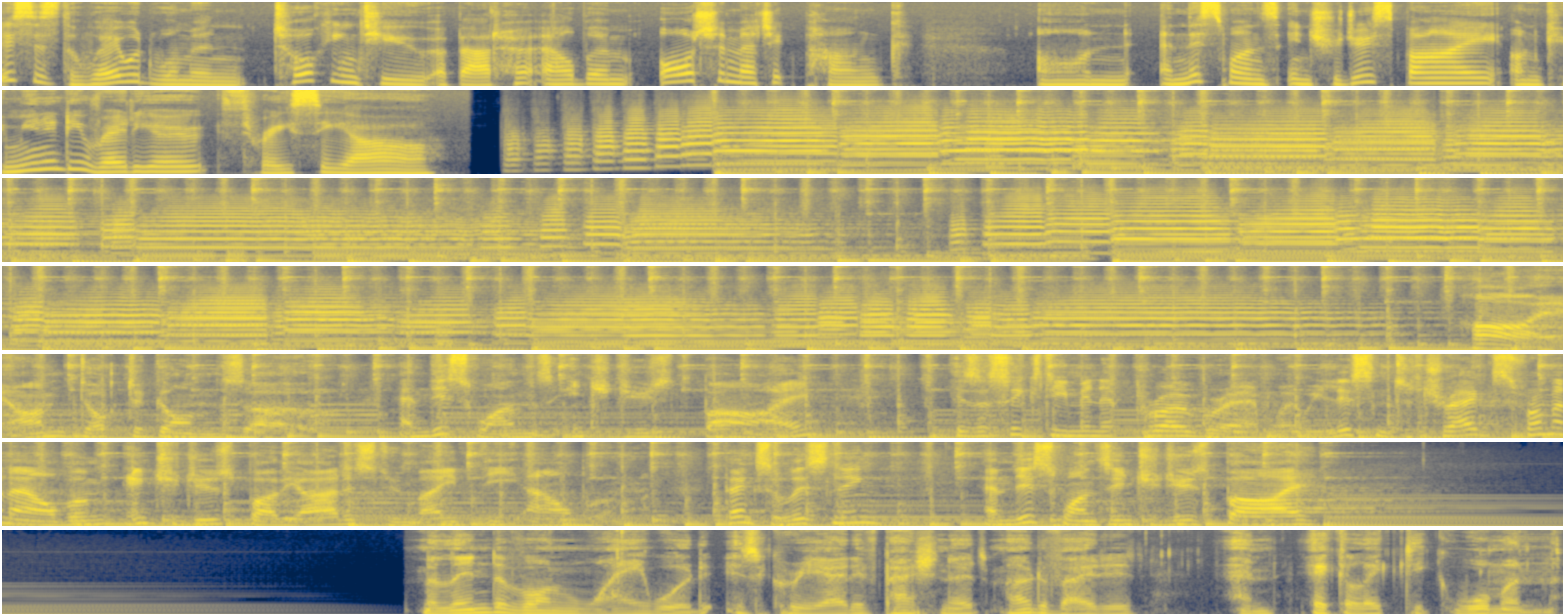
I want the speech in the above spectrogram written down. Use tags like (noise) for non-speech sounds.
This is The Wayward Woman talking to you about her album Automatic Punk on, and this one's introduced by on Community Radio 3CR. Dr. Gonzo, and this one's introduced by is a 60 minute program where we listen to tracks from an album introduced by the artist who made the album. Thanks for listening, and this one's introduced by. Melynda Von Wayward is a creative, passionate, motivated, and eclectic woman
